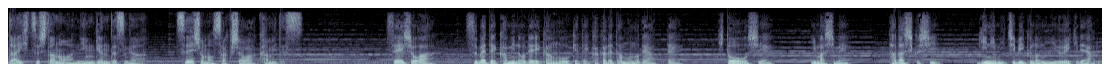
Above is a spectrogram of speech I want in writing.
代筆したのは人間ですが、聖書の作者は神です。聖書は、すべて神の霊感を受けて書かれたものであって、人を教え、戒め、正しくし、義に導くのに有益である。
